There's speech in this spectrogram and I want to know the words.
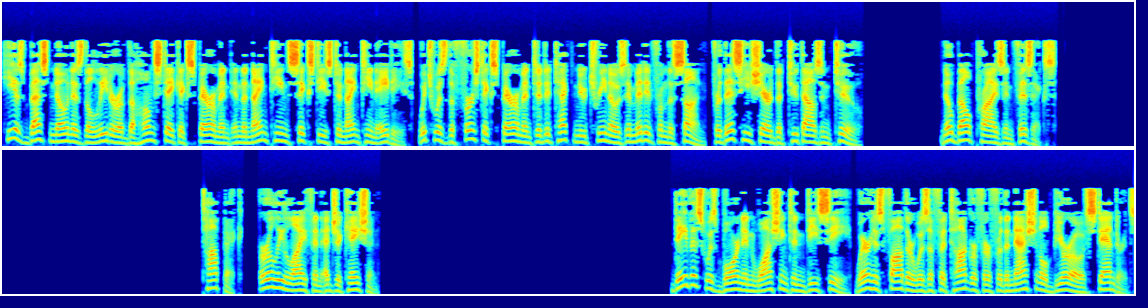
He is best known as the leader of the Homestake experiment in the 1960s to 1980s, which was the first experiment to detect neutrinos emitted from the Sun. For this he shared the 2002 Nobel Prize in Physics. Early life and education Davis was born in Washington, D.C., where his father was a photographer for the National Bureau of Standards.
